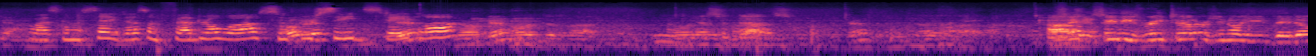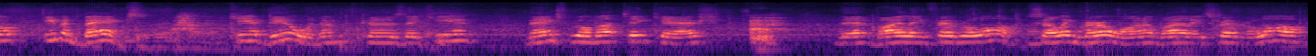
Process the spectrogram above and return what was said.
Well, I was gonna say, doesn't federal law Oh, supersede state Yeah. law? No, No, it does not. Yes, it does. See, see these retailers, you know, you, they don't, even banks can't deal with them because they can't, banks will not take cash that violate federal law. Selling marijuana violates federal law,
